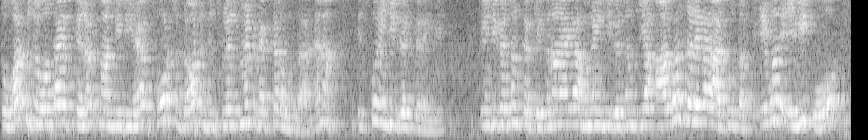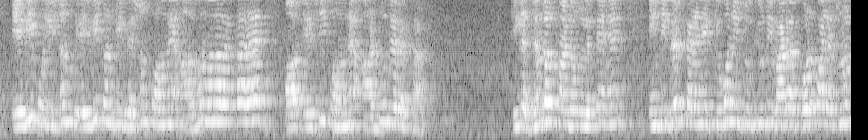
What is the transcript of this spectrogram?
तो वर्क जो होता है स्केलर क्वांटिटी है फोर्स डॉट डिस्प्लेसमेंट वेक्टर होता है है ना? इसको इंटीग्रेट करेंगे। तो इंटीग्रेशन करके इतना आएगा, हमने इंटीग्रेशन किया R1 से लेकर R2 तक। ए वन ए को A B position A B configuration को हमने R1 बना रखा है और ए को हमने R2 दे रखा है। ठीक है? जनरल पॉइंट हम लेते हैं। इंटीग्रेट करेंगे Q1 one into Q D by four pi F naught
